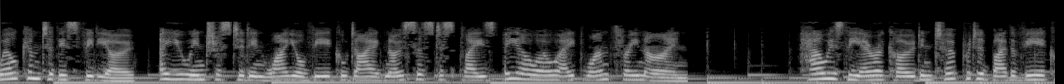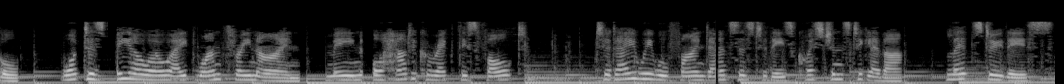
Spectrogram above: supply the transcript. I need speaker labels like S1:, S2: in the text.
S1: Welcome to this video. Are you interested in why your vehicle diagnosis displays B008139? How is the error code interpreted by the vehicle? What does B008139 mean, or how to correct this fault? Today we will find answers to these questions together. Let's do this.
